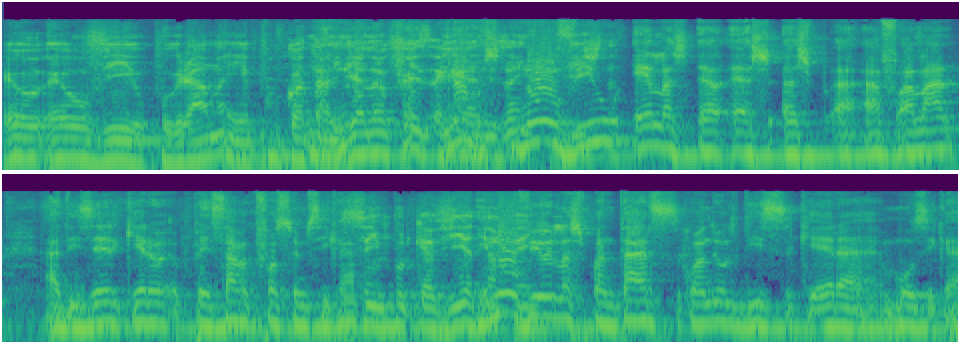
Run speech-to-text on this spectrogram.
Eu, eu vi o programa e por conta de ele fez a não, não ouviu elas a, a- a- falar, a dizer que era, pensava que fosse o MCK? Sim, porque havia E não também- ouviu ela espantar-se quando ele disse que era música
